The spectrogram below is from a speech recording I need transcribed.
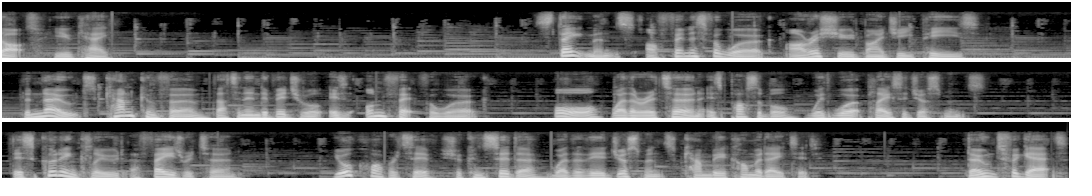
www.ico.org.uk. Statements of fitness for work are issued by GPs. The note can confirm that an individual is unfit for work or whether a return is possible with workplace adjustments. This could include a phase return. Your cooperative should consider whether the adjustments can be accommodated. Don't forget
